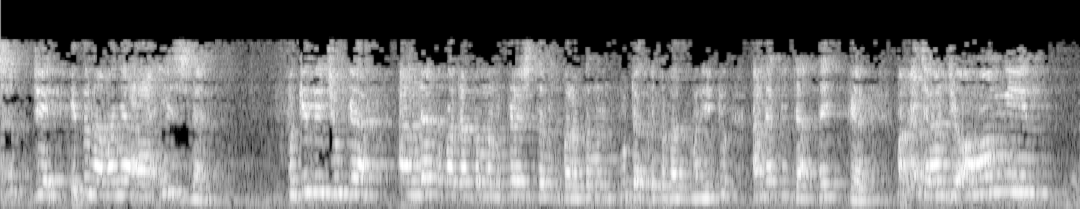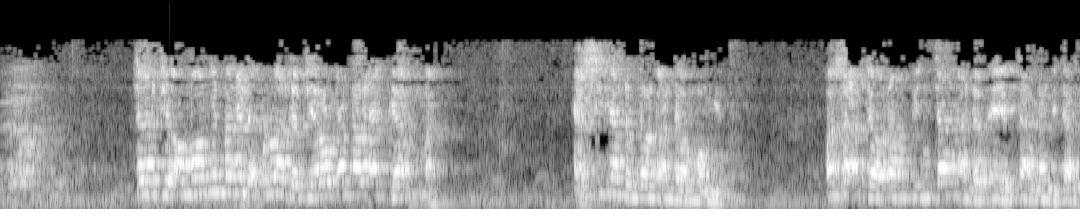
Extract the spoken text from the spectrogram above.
sedih, itu namanya aizah. Begitu juga Anda kepada teman Kristen, kepada teman Buddha, kepada teman Hindu, Anda tidak tega. Maka jangan diomongin. Jangan diomongin, maka tidak perlu ada dialog antara agama. Kasihan dong kalau Anda omongin. Masa ada orang pincang, ada eh jangan dicang.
